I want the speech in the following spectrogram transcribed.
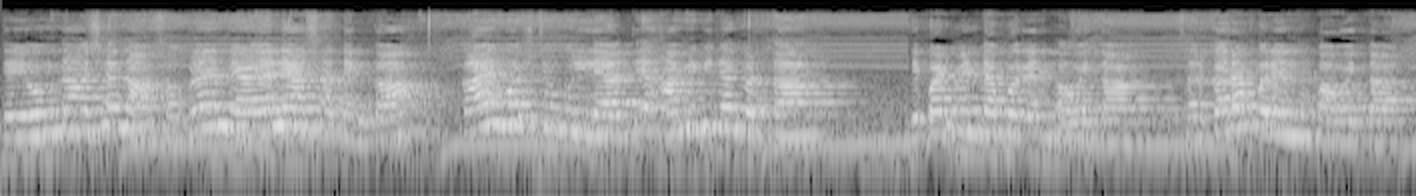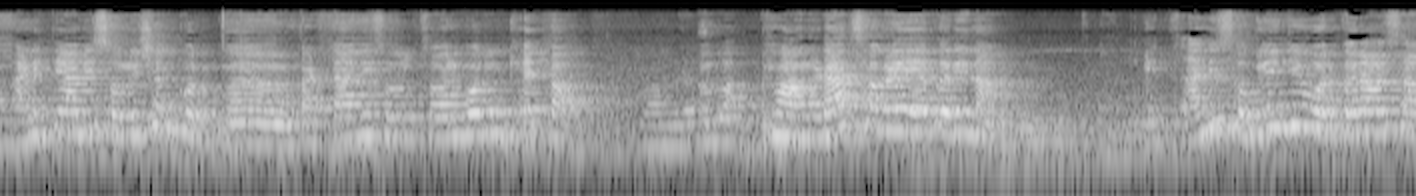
ते येवंक ना अशें ना. सगळें मेळ्ळेलें आसा तांकां. कांय गोश्टी उरल्या ते आमी कितें करता? डिपार्टमेंटा पर्यंत पावयता सरकारा पर्यंत पावयता आनी ते आमी सोल्युशन करून काडटा आनी सॉल्व करून घेता. वांगडाच सगळें हें करिना. आनी सगळीं जी वर्करां आसा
